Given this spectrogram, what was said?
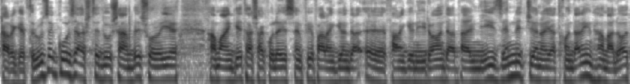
قرار گرفته. روز گذشته دوشنبه شورای هماهنگی تشکل‌های صنفی فرنگیان, فرنگیان ایران در بیانیه ضمن جنایت خواندن این حملات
